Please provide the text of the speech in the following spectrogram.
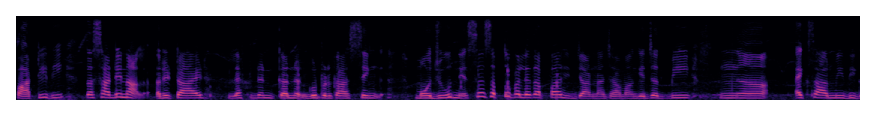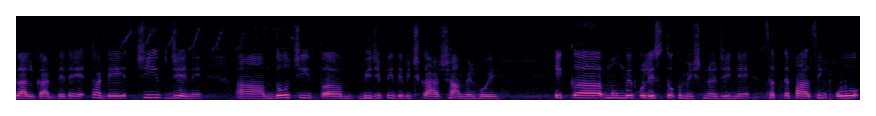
ਪਾਰਟੀ ਦੀ ਤਾਂ ਸਾਡੇ ਨਾਲ retired lieutenant colonel Gurprakash Singh ਮੌਜੂਦ ਨੇ। ਸਰ, ਸਭ ਤੋਂ ਪਹਿਲੇ ਤਾਂ ਆਪਾਂ ਜਾਨਣਾ ਚਾਹਾਂਗੇ, ਜਦ ਵੀ ਐਕਸ ਆਰਮੀ ਦੀ ਗੱਲ ਕਰਦੇ ਨੇ ਤੁਹਾਡੇ ਚੀਫ ਜੇ ਨੇ ਦੋ ਚੀਫ ਬੀਜੇਪੀ ਦੇ ਵਿਚਕਾਰ ਸ਼ਾਮਿਲ ਹੋਏ। ਇੱਕ ਮੁੰਬਈ ਪੁਲਿਸ ਤੋਂ ਕਮਿਸ਼ਨਰ ਜੀ ਨੇ, ਸਤਿਆਪਾਲ ਸਿੰਘ, ਉਹ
